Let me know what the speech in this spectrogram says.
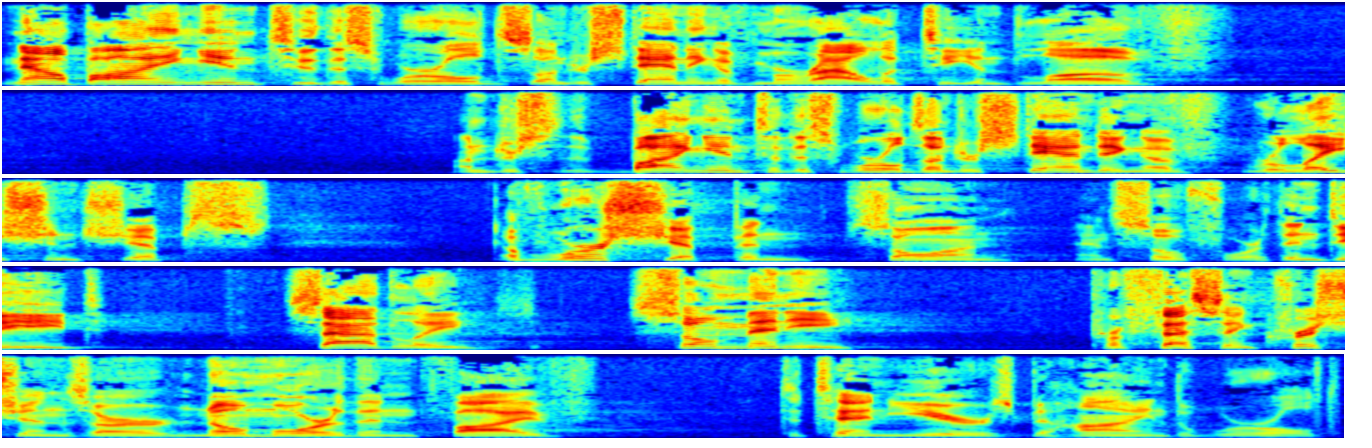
now buying into this world's understanding of morality and love, under, buying into this world's understanding of relationships of worship and so on and so forth. Indeed, sadly, so many professing Christians are no more than five to ten years behind the world.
